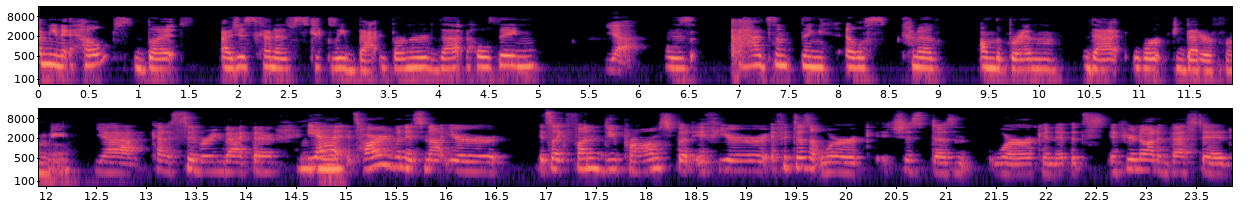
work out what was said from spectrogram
I mean, it helped, but I just kind of strictly backburnered that whole thing Yeah. because I had something else kind of on the brim that worked better for me. Yeah. Kind of simmering back there. Mm-hmm. Yeah. It's hard when it's not your. It's like fun to do prompts, but if you're if it doesn't work, it just doesn't work. And if it's if you're not invested,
